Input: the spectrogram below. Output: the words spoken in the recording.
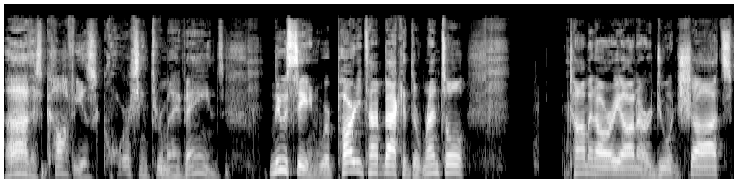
Ah, this coffee is coursing through my veins. New scene. We're party time back at the rental. Tom and Ariana are doing shots.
